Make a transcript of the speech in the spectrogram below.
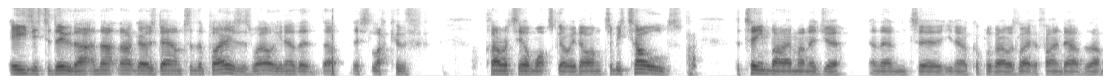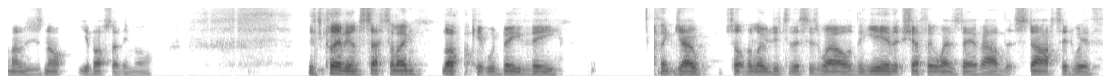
easy to do that, and that that goes down to the players as well. You know, that this lack of clarity on what's going on. To be told the team by a manager, and then to you know a couple of hours later find out that that manager's not your boss anymore. It's clearly unsettling. Look, it would be the. I think Joe sort of alluded to this as well. The year that Sheffield Wednesday have had that started with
